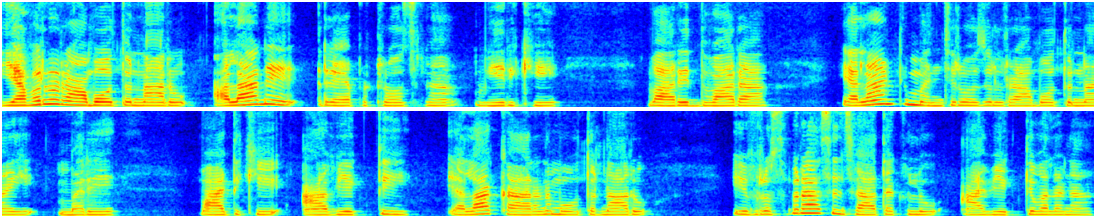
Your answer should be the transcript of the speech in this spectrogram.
ఎవరు రాబోతున్నారు? అలానే రేపటి రోజున వీరికి వారి ద్వారా ఎలాంటి మంచి రోజులు రాబోతున్నాయి? మరి వాటికి ఆ వ్యక్తి ఎలా కారణమవుతున్నారు? ఈ వృషభరాశి జాతకులు ఆ వ్యక్తి వలన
